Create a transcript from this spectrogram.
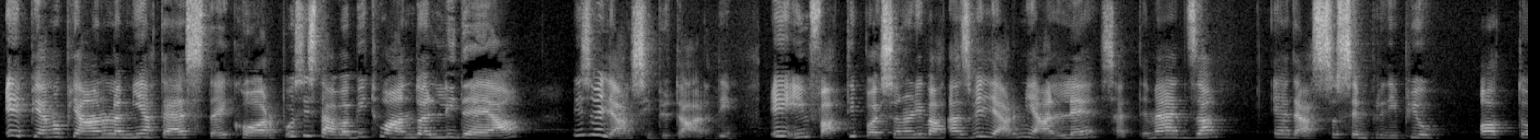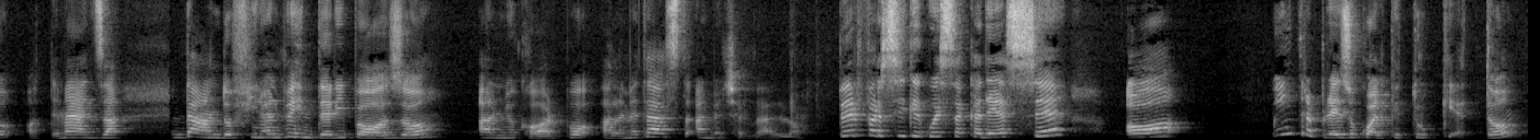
e piano piano la mia testa e corpo si stava abituando all'idea di svegliarsi più tardi e infatti poi sono arrivata a svegliarmi alle 7.30 e adesso sempre di più 8, 8 e mezza dando finalmente riposo al mio corpo, alla mia testa, al mio cervello. Per far sì che questo accadesse ho intrapreso qualche trucchetto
